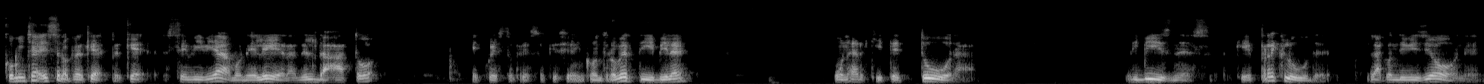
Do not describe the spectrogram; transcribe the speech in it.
Comincia a esserlo perché? Perché se viviamo nell'era del dato, e questo penso che sia incontrovertibile, un'architettura di business che preclude la condivisione,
